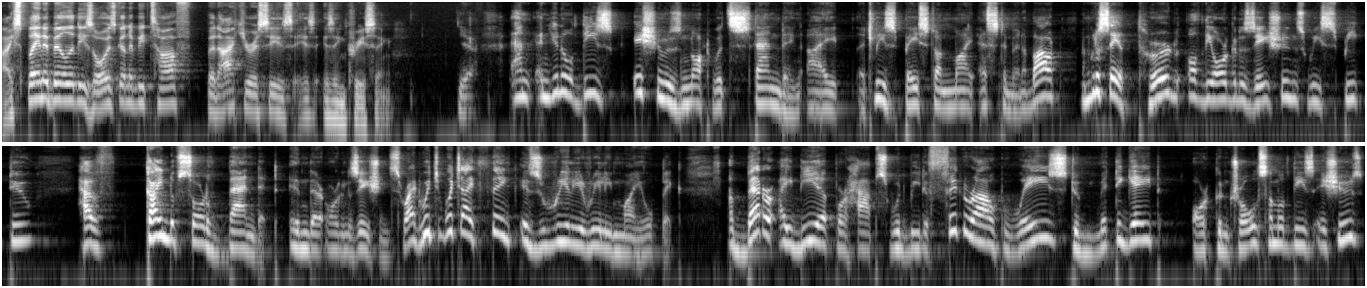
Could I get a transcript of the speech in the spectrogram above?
Uh, explainability is always going to be tough, but accuracy is, is, is increasing. Yeah and and you know these issues notwithstanding i at least based on my estimate about i'm going to say a third of the organizations we speak to have kind of sort of banned it in their organizations right which which i think is really really myopic a better idea perhaps would be to figure out ways to mitigate or control some of these issues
